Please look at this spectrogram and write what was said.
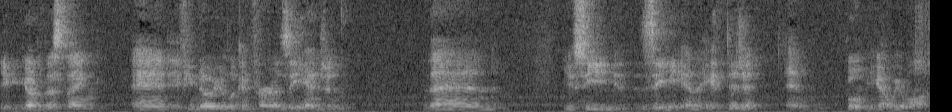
you can go to this thing, and if you know you're looking for a Z engine, then you see Z in the eighth digit, and boom, you got what you want.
